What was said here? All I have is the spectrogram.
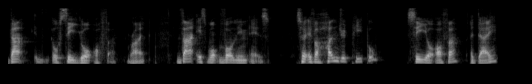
That, or see your offer, right? That is what volume is. So if a hundred people see your offer a day,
